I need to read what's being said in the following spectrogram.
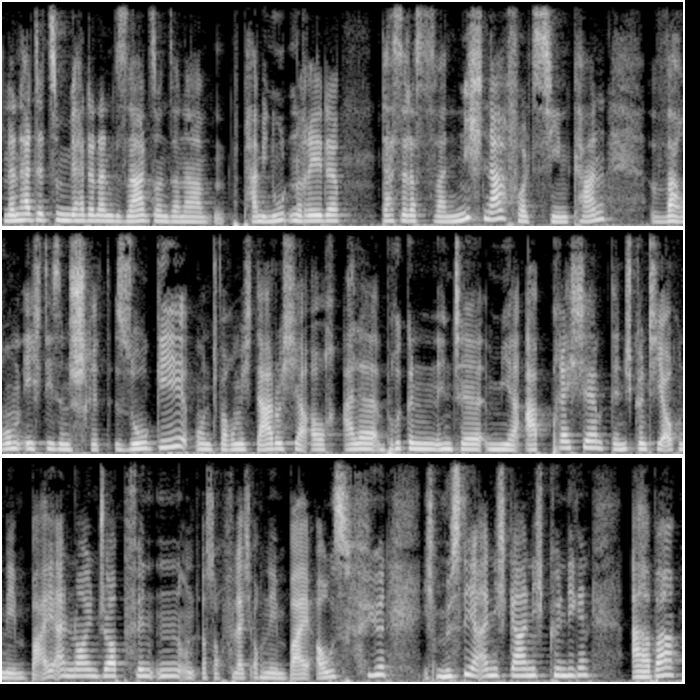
Und dann hat er zu mir, hat er dann gesagt, so in seiner paar Minuten Rede, dass er das zwar nicht nachvollziehen kann, warum ich diesen Schritt so gehe und warum ich dadurch ja auch alle Brücken hinter mir abbreche, denn ich könnte ja auch nebenbei einen neuen Job finden und das auch vielleicht auch nebenbei ausführen. Ich müsste ja eigentlich gar nicht kündigen, aber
